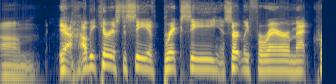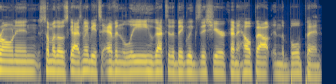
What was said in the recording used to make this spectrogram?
Um, yeah, I'll be curious to see if Brixey, certainly Ferrer, Matt Cronin, some of those guys, maybe it's Evan Lee who got to the big leagues this year, kind of help out in the bullpen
